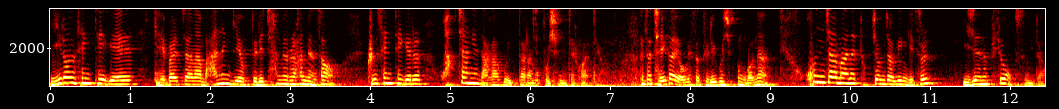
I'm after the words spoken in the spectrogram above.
이런 생태계에 개발자나 많은 기업들이 참여를 하면서 그 생태계를 확장해 나가고 있다라고 보시면 될 것 같아요. 그래서 제가 여기서 드리고 싶은 거는 혼자만의 독점적인 기술 이제는 필요 없습니다.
